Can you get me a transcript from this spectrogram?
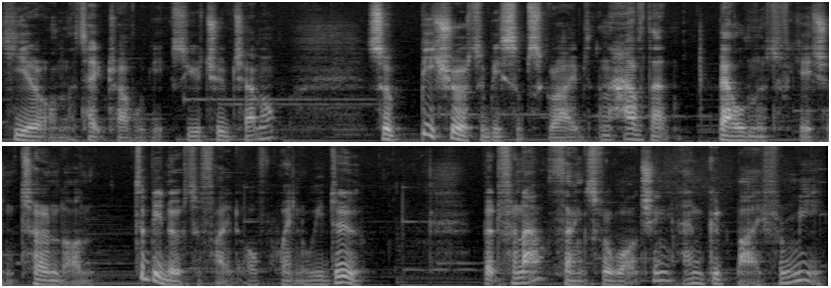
here on the Tech Travel Geeks YouTube channel. So be sure to be subscribed and have that bell notification turned on to be notified of when we do. But for now, thanks for watching and goodbye from me.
